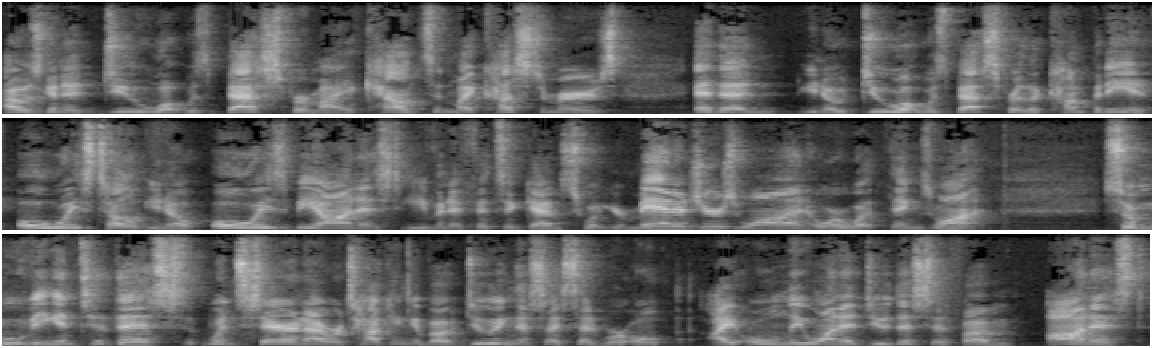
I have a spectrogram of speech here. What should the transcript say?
I was going to do what was best for my accounts and my customers. And then, you know, do what was best for the company and always tell, you know, always be honest, even if it's against what your managers want or what things want. So moving into this, when Sarah and I were talking about doing this, I said we're o- I only want to do this if I'm honest,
